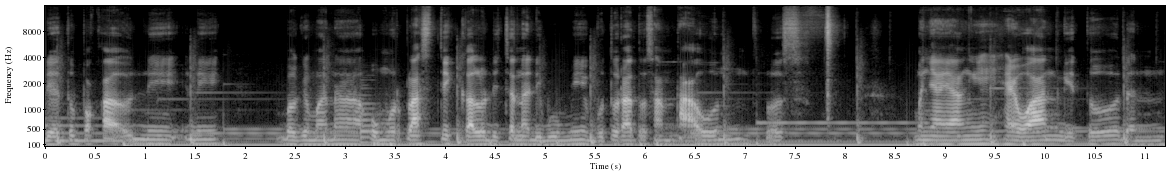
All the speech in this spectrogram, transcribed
dia tuh peka ini ini bagaimana umur plastik kalau dicerna di bumi butuh ratusan tahun terus menyayangi hewan gitu dan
